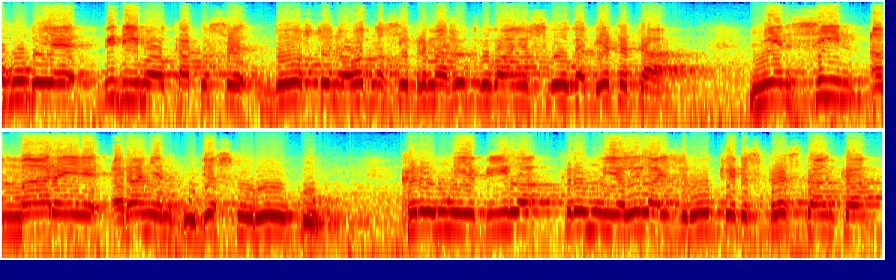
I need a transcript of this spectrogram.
Uhudu je vidimo kako se dostojno odnosi prema žrtvovanju svoga djeteta. Njen sin Amare je ranjen u desnu ruku. Krv mu je bila, krv mu je lila iz ruke bez prestanka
